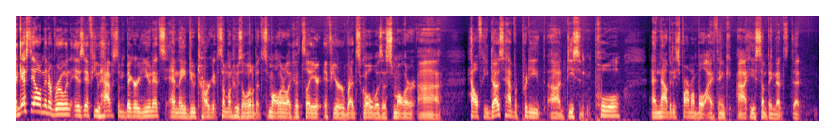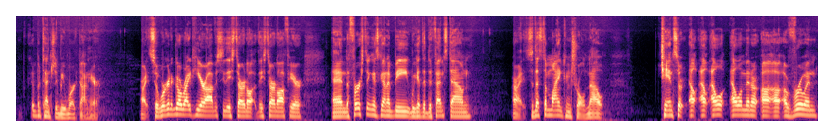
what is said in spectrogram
I guess the element of ruin is if you have some bigger units and they do target someone who's a little bit smaller, like let's say if your Red Skull was a smaller uh, health, he does have a pretty uh, decent pool. And now that he's farmable, I think uh, he's something that's, that could potentially be worked on here. All right, so we're gonna go right here. Obviously, they start off, they start off here, and the first thing is gonna be we get the defense down. All right, so that's the mind control. Now, chance of element of, uh, of ruin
